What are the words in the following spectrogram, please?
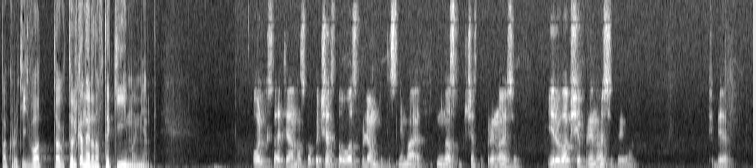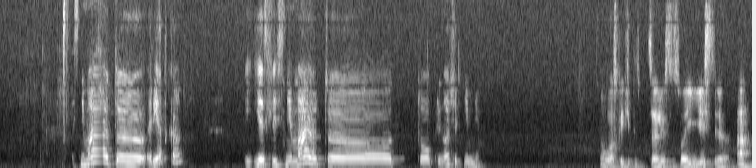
покрутить. Вот, только, наверное, в такие моменты. Оль, кстати, а насколько часто у вас пленку-то снимают? Насколько часто приносят? Или вообще приносят ее? Тебе? Снимают э, редко. Если снимают, э, то приносят не мне. У вас какие-то специалисты свои есть? А,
